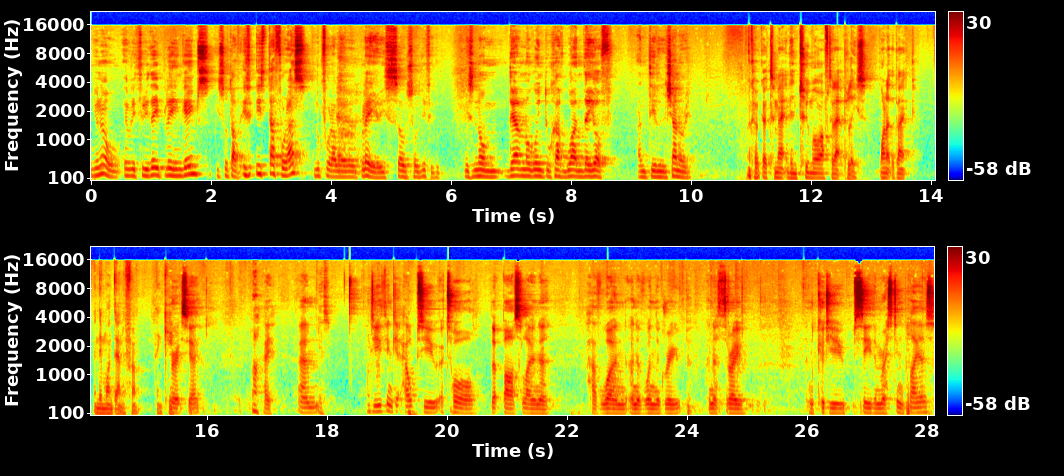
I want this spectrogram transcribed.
you know every three day playing games is so tough. It's, it's tough for us. Look for our player. It's so so difficult. It's no, they are not going to have one day off until January. Okay, we'll go to Matt and then two more after that, please. One at the back and then one down the front. Thank you. Maurizio. Ah. Hey. Um, Yes. Do you think it helps you at all that Barcelona have won and have won the group and are through? And could you see them resting players?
